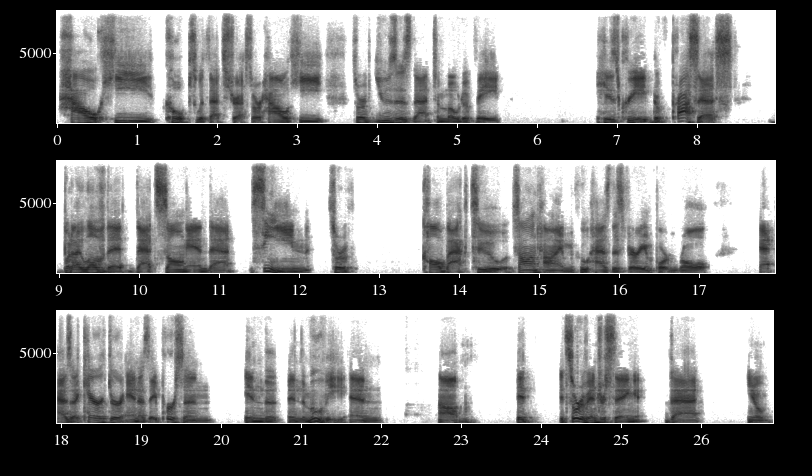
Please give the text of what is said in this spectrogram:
how he copes with that stress or how he sort of uses that to motivate his creative process but i love that that song and that scene sort of call back to sondheim who has this very important role as a character and as a person in the in the movie. And um it it's sort of interesting that you know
